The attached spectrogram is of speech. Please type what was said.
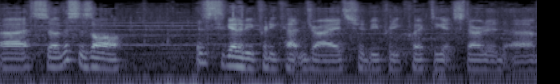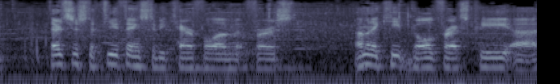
Uh, so this is all. This is going to be pretty cut and dry. It should be pretty quick to get started. Um, there's just a few things to be careful of at first. I'm going to keep gold for XP. Uh,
